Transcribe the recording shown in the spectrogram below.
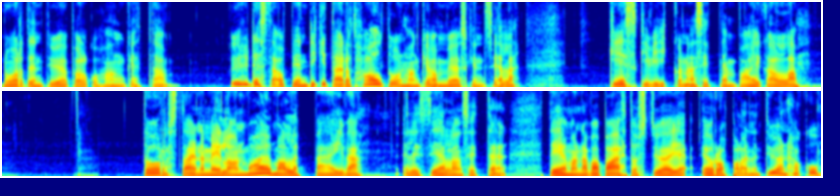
nuorten työpolkuhanketta. Yhdessä oppien digitaidot haltuun hanke on myöskin siellä keskiviikkona sitten paikalla. Torstaina meillä on maailmalle päivä, eli siellä on sitten teemana vapaaehtoistyö ja eurooppalainen työnhaku.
